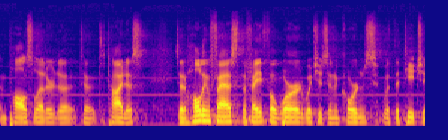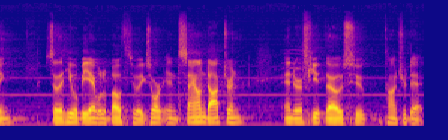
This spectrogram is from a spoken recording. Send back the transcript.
in Paul's letter to, to, to Titus, said, holding fast the faithful word which is in accordance with the teaching, so that he will be able to both to exhort in sound doctrine and to refute those who contradict.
